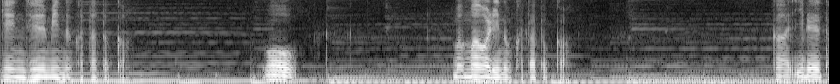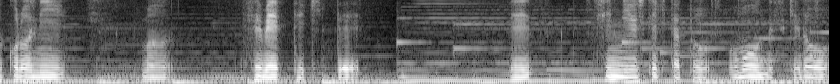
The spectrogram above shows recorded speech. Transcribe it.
原住民の方とか。を、まあ、マオリの方とか。がいるところにまあ攻めてきてで侵入してきたと思うんですけど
